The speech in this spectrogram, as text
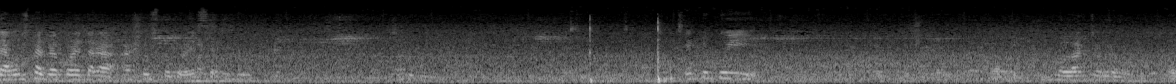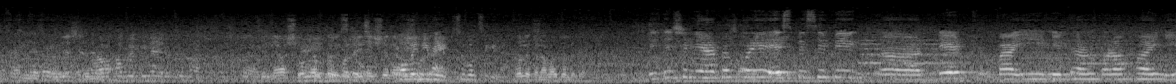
ব্যবস্থার ব্যাপারে তারা আশ্বস্ত করেছে। এটুকুই বলার জন্য বিদেশে নেওয়ার ব্যাপারে স্পেসিফিক ডেট বা ই নির্ধারণ করা হয়নি।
